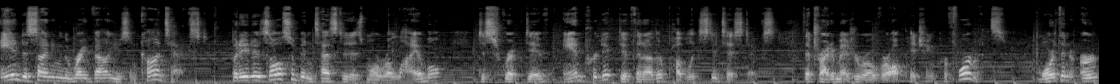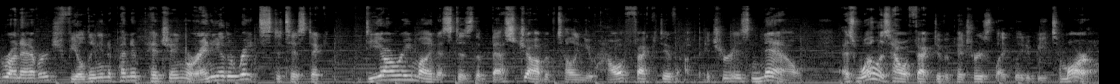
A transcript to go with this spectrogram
and assigning the right values in context, but it has also been tested as more reliable, descriptive, and predictive than other public statistics that try to measure overall pitching performance. More than earned run average, fielding independent pitching, or any other rate statistic, DRA minus does the best job of telling you how effective a pitcher is now, as well as how effective a pitcher is likely to be tomorrow.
